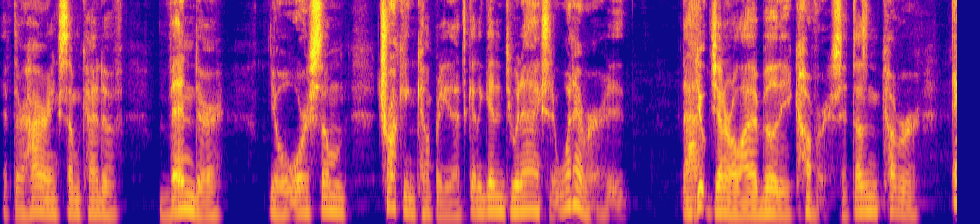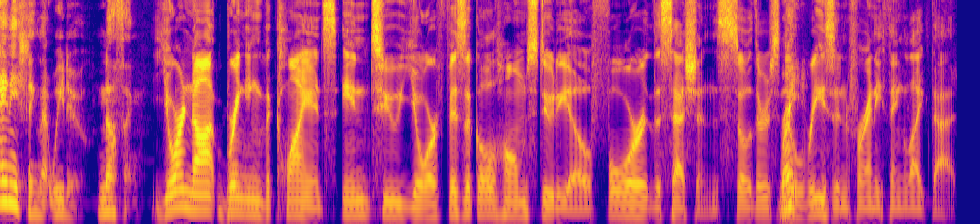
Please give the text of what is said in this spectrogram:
if they're hiring some kind of vendor, you know, or some trucking company that's going to get into an accident, whatever, it, that you, general liability covers. It doesn't cover anything that we do. Nothing. You're not bringing the clients into your physical home studio for the sessions. So there's right. no reason for anything like that.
